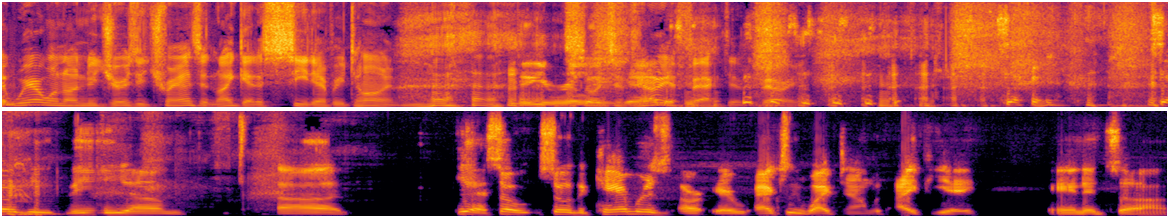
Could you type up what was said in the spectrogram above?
I wear one on New Jersey Transit and I get a seat every time. Do you really? So it's Yeah. very effective. Very. so, so the the um uh yeah so so the cameras are, are actually wiped down with IPA and it's uh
